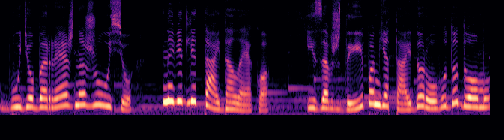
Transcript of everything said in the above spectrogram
Будь обережна, Жусю, не відлітай далеко. І завжди пам'ятай дорогу додому.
